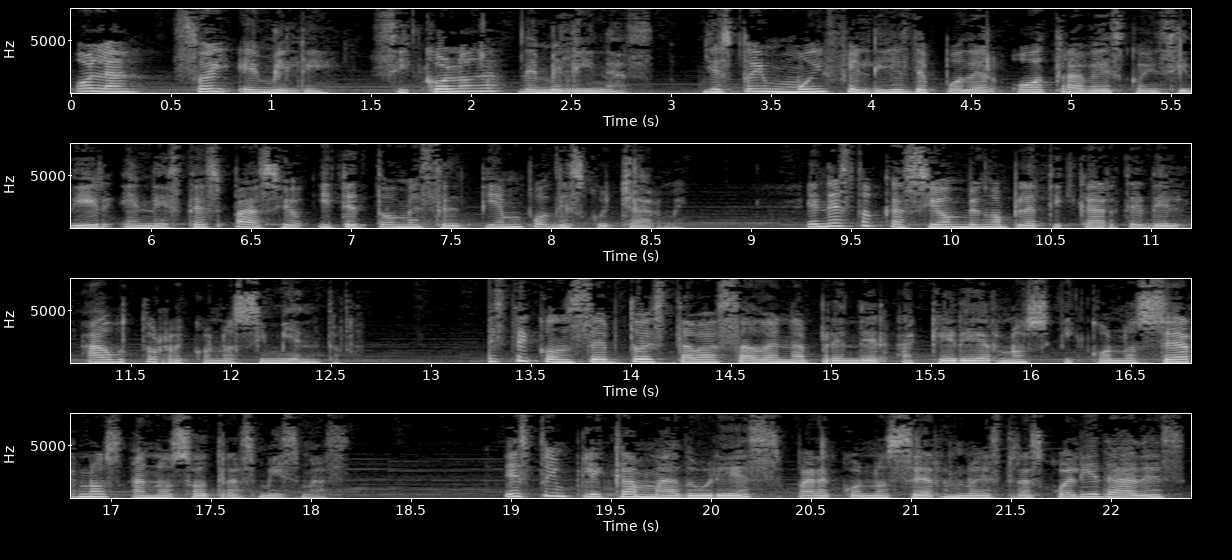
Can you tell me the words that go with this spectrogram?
Hola, soy Emily, psicóloga de Melinas, y estoy muy feliz de poder otra vez coincidir en este espacio y te tomes el tiempo de escucharme. En esta ocasión vengo a platicarte del autorreconocimiento. Este concepto está basado en aprender a querernos y conocernos a nosotras mismas. Esto implica madurez para conocer nuestras cualidades,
